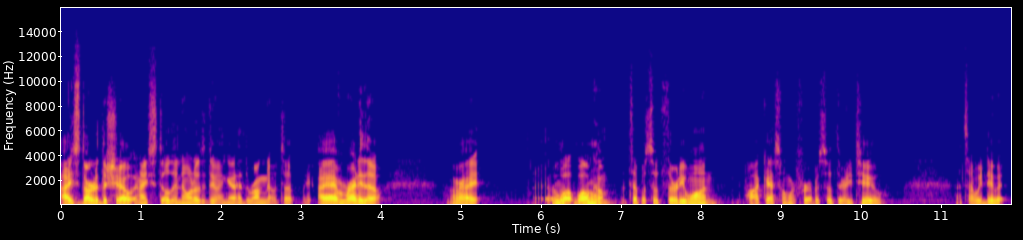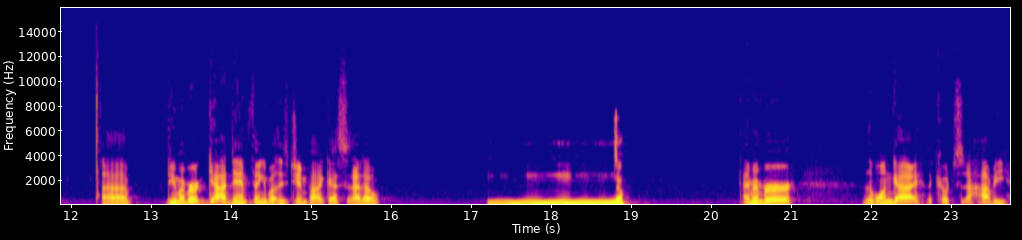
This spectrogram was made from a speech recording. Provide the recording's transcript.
I started the show and I still didn't know what I was doing. I had the wrong notes up. I have them ready though. All right. Uh, wel- Rock and roll. welcome. It's episode 31. Podcast homework for episode 32. That's how we do it. Uh, do you remember a goddamn thing about these gym podcasts? 'Cause I don't. Mm, no. I remember the one guy the coach coaches a hobby.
